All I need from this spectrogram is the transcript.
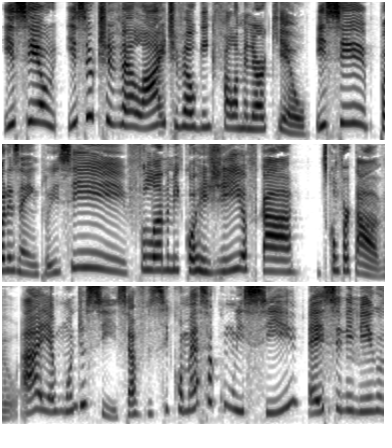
e se eu, e se eu tiver lá e tiver alguém que fala melhor que eu? E se, por exemplo, e se fulano me corrigir, eu ficar desconfortável. Ai, é um monte de si. Se, a- se começa com e se, é esse inimigo.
